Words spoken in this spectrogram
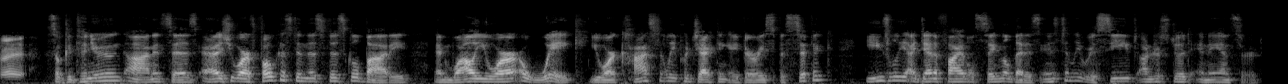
right. so continuing on it says as you are focused in this physical body and while you are awake you are constantly projecting a very specific easily identifiable signal that is instantly received understood and answered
